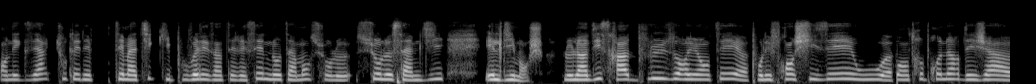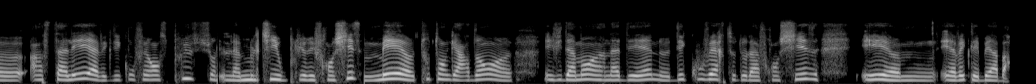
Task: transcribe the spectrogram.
en exergue toutes les thématiques qui pouvaient les intéresser, notamment sur le, samedi et le dimanche. Le lundi sera plus orienté pour les franchisés ou entrepreneurs déjà installés, avec des conférences plus sur la multi ou plurifranchise, mais tout en gardant évidemment un ADN découverte de la franchise et, et avec les BABA.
